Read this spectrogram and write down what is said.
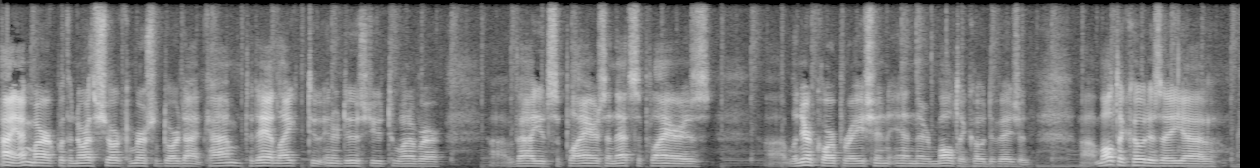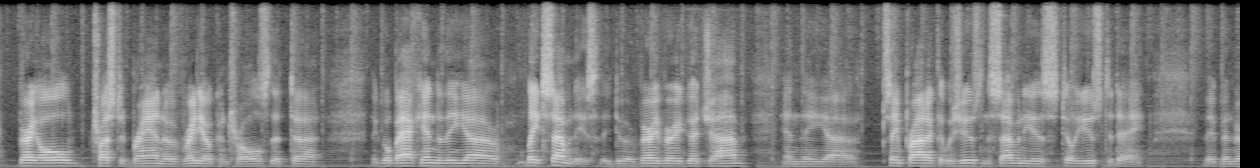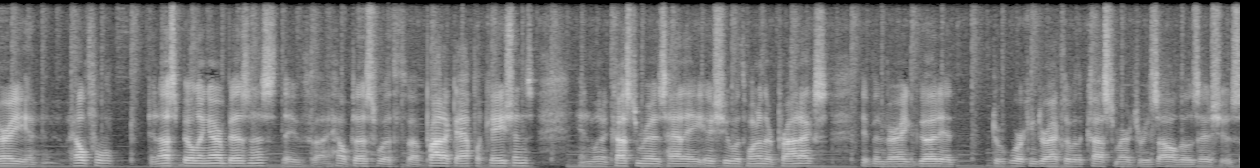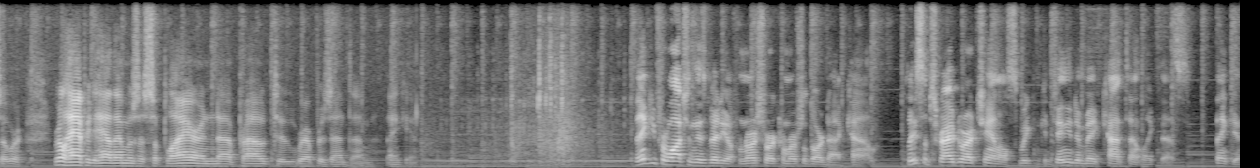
Hi, I'm Mark with the North Shore Commercial Door.com. Today I'd like to introduce you to one of our uh, valued suppliers, and that supplier is uh, Linear Corporation and their Multicode division. Uh, Multicode is a uh, very old, trusted brand of radio controls that, uh, that go back into the uh, late 70s. They do a very, very good job, and the same product that was used in the 70s is still used today. They've been very helpful in us building our business. They've uh, helped us with uh, product applications. And when a customer has had a issue with one of their products, they've been very good at working directly with the customer to resolve those issues. So we're real happy to have them as a supplier and uh, proud to represent them. Thank you. Thank you for watching this video from NorthshoreCommercialDoor.com. Please subscribe to our channel so we can continue to make content like this. Thank you.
